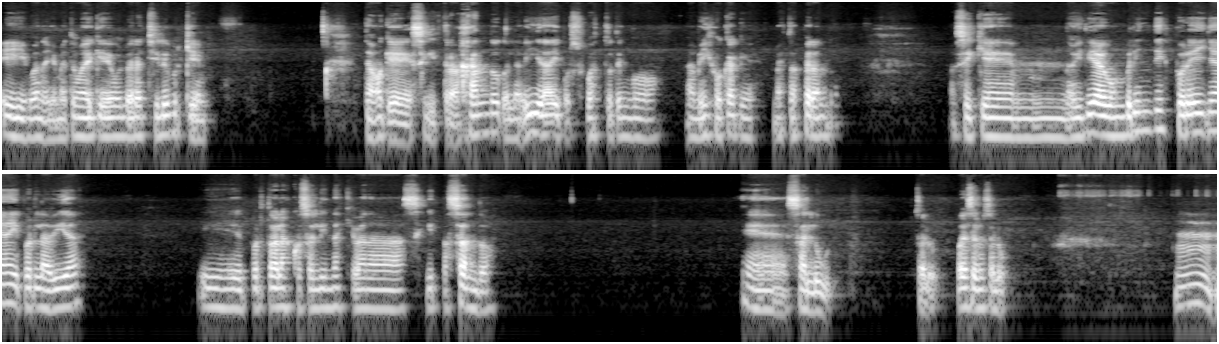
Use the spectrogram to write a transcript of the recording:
Y bueno, yo me tuve que volver a Chile porque tengo que seguir trabajando con la vida y por supuesto tengo a mi hijo acá que me está esperando. Así que mm, hoy día hago un brindis por ella y por la vida y por todas las cosas lindas que van a seguir pasando. Eh, salud, salud, puede ser un salud. Mm,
